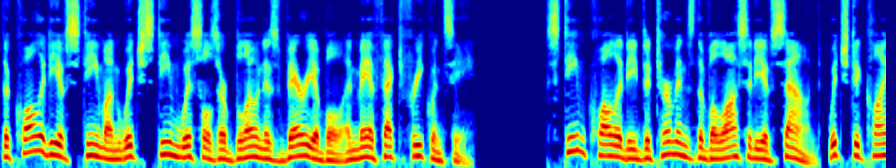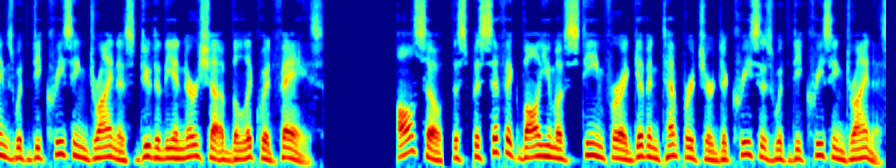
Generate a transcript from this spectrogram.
The quality of steam on which steam whistles are blown is variable and may affect frequency. Steam quality determines the velocity of sound, which declines with decreasing dryness due to the inertia of the liquid phase. Also, the specific volume of steam for a given temperature decreases with decreasing dryness.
